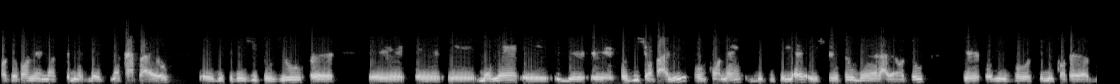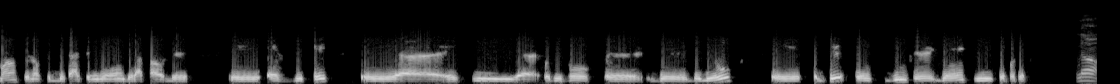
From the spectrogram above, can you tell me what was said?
parce qu'on est dans le et eh, eh, eh, de CPJ toujours euh, euh, et, de audition par lui pour qu'on ait des titulaires et surtout bien là en tout au niveau du contrôlement selon toute détermination de la part de FDP et, euh, et, qui euh, au niveau euh, de, de 2 et deux, on dit que gain qui s'est peut Nan,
